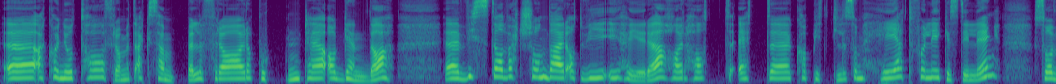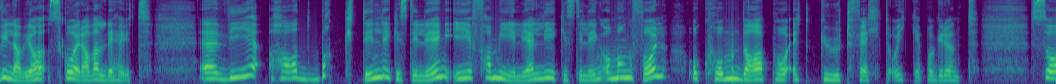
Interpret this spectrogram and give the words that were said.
Eh, jeg kan jo ta fram et eksempel fra rapporten til Agenda. Hvis det hadde vært sånn der at vi i Høyre har hatt et eh, kapittel som het For likestilling, så ville vi ha skåra veldig høyt. Eh, vi hadde bakt inn likestilling i familie, likestilling og mangfold, og kom da på et gult felt og ikke på grønt. Så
